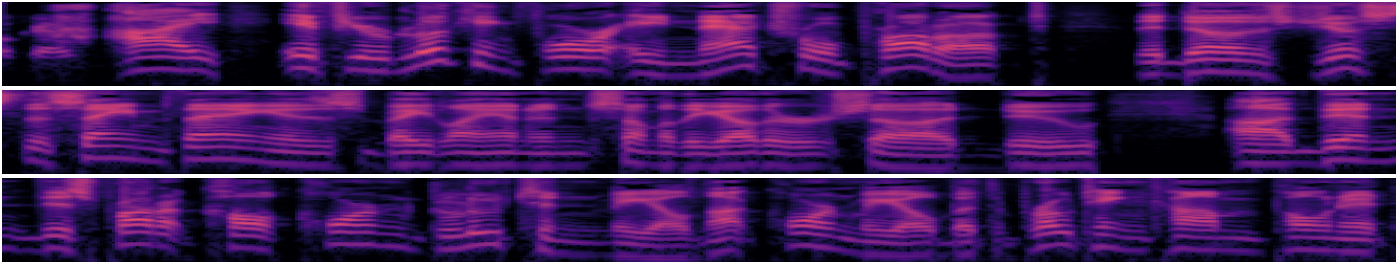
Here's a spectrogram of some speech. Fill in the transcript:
okay. I if you're looking for a natural product that does just the same thing as Balan and some of the others uh, do, uh, then this product called corn gluten meal, not cornmeal, but the protein component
